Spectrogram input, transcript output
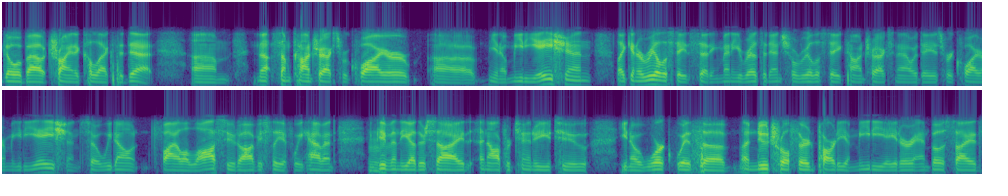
go about trying to collect the debt. Um, not, some contracts require uh, you know mediation, like in a real estate setting. Many residential real estate contracts nowadays require mediation, so we don't file a lawsuit obviously if we haven't mm. given the other side an opportunity to you know work with a, a neutral third party, a mediator, and both sides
